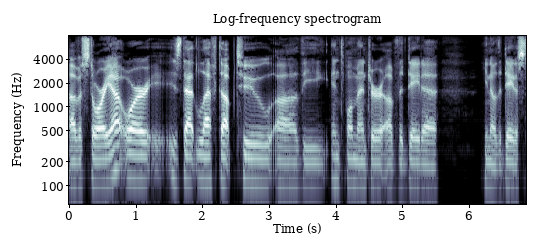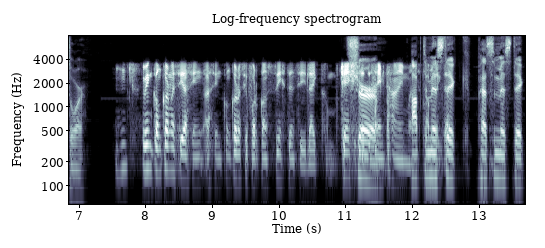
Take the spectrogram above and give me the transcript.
of Astoria, or is that left up to uh, the implementer of the data, you know, the data store? Mm-hmm. I mean concurrency as in as in concurrency for consistency, like changing sure. at the same time. Optimistic, like pessimistic.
